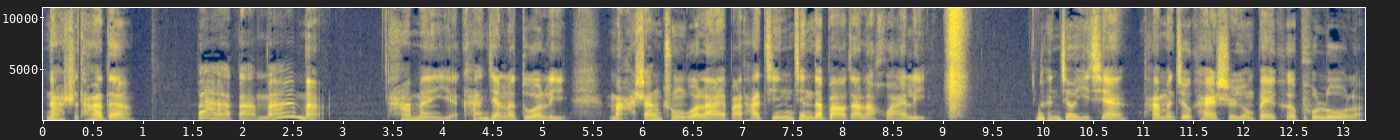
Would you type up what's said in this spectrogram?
那是他的爸爸妈妈。他们也看见了多利，马上冲过来，把他紧紧的抱在了怀里。很久以前，他们就开始用贝壳铺路了。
